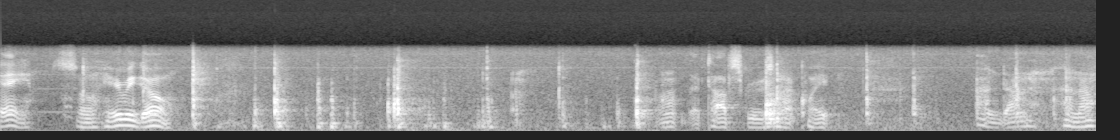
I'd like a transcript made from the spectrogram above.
Okay, so here we go. Oh, that top screw is not quite undone enough.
